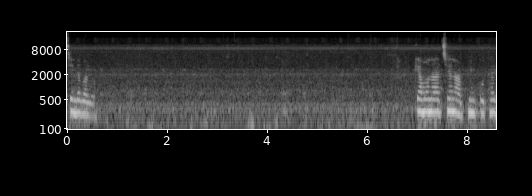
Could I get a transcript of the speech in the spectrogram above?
চিনতে ভালো কেমন আছেন আপনি? কোথায়,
